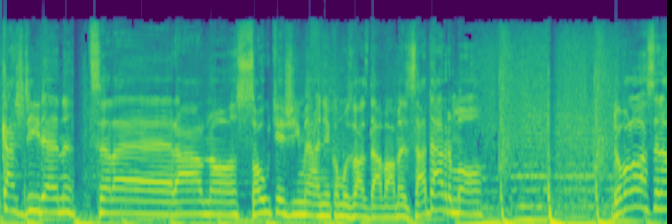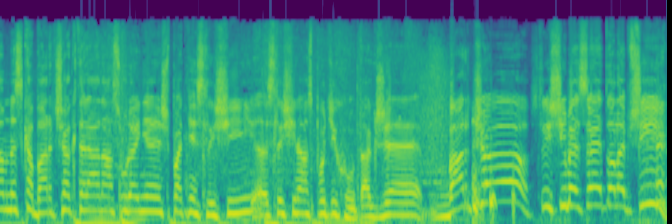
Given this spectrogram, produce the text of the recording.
každý den, celé ráno soutěžíme a někomu z vás dáváme zadarmo. Dovolala se nám dneska Barča, která nás údajně špatně slyší, eh, slyší nás potichu, takže Barčo, slyšíme se, je to lepší?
